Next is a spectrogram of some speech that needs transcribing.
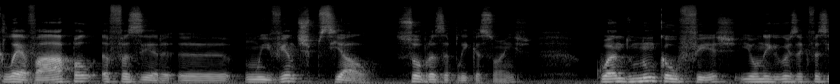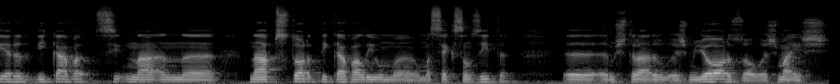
que leva a Apple a fazer uh, um evento especial sobre as aplicações quando nunca o fez e a única coisa que fazia era dedicava na, na, na App Store dedicava ali uma, uma secçãozita uh, a mostrar as melhores ou as mais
